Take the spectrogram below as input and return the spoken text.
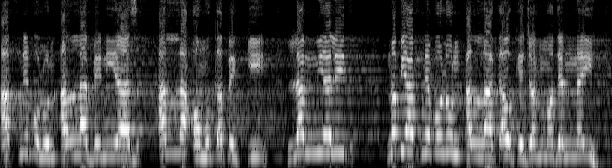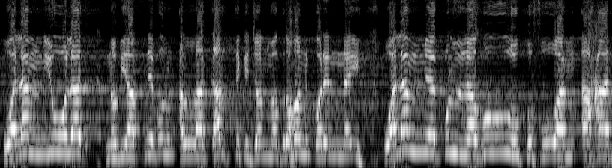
আপনি বলুন, আল্লাহ বেনিয়াজ, আল্লাহ অমুকাপেক্ষী। লাম ইয়ালিদ। নবী আপনি বলুন, আল্লাহ কাউকে জন্ম দেন নাই। ওয়ালাম ইউলাদ। নবী আপনি বলুন, আল্লাহ কার থেকে জন্মগ্রহণ করেন নাই। ওয়ালাম ইয়াকুল্লাহু কুফুয়ান আহাদ।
